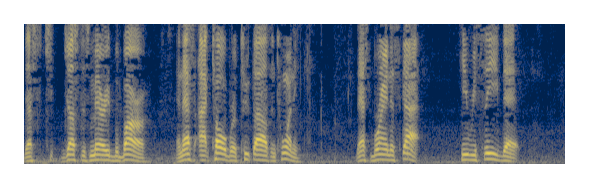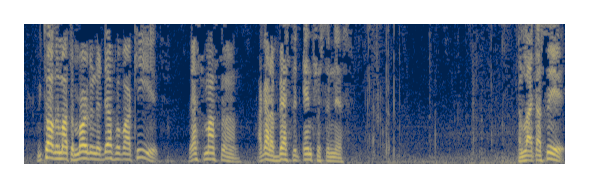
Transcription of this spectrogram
That's Justice Mary Bubala. And that's October 2020. That's Brandon Scott. He received that. We talking about the murder and the death of our kids. That's my son. I got a vested interest in this. And like I said,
